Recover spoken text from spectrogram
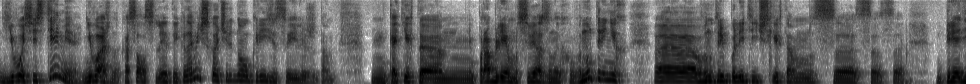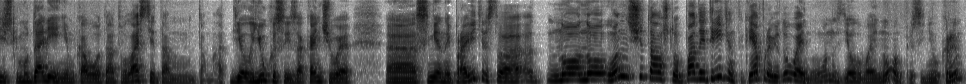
его системе, неважно, касался ли это экономического очередного кризиса или же там каких-то проблем, связанных внутренних, э, внутриполитических, там, с, с, с периодическим удалением кого-то от власти, там, там, от дела ЮКОСа и заканчивая э, сменой правительства. Но, но он считал, что падает рейтинг, так я проведу войну. Он сделал войну, он присоединил Крым.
